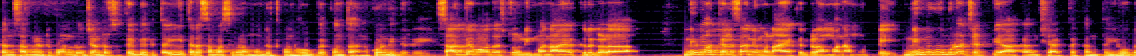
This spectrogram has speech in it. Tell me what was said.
ಕನ್ಸರ್ನ್ ಇಟ್ಕೊಂಡು ಜನರ ಜೊತೆ ಬೆರಿತಾ ಈ ತರ ಸಮಸ್ಯೆಗಳನ್ನ ಮುಂದಿಟ್ಕೊಂಡು ಹೋಗ್ಬೇಕು ಅಂತ ಅನ್ಕೊಂಡಿದ್ದೀರಿ. ಸಾಧ್ಯವಾದಷ್ಟು ನಿಮ್ಮ ನಾಯಕರುಗಳ ನಿಮ್ಮ ಕೆಲಸ ನಿಮ್ಮ ನಾಯಕರುಗಳ ಮನ ಮುಟ್ಟಿ ನಿಮಗೂ ಕೂಡ ಜಟ್ಟಿ ಆಕಾಂಕ್ಷಿ ಆಗ್ತಕ್ಕಂತ ಯೋಗ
